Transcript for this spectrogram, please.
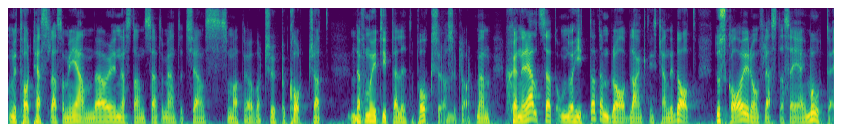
om vi tar Tesla som igen, där har ju nästan sentimentet känns som att det har varit superkort. Så att där får man ju titta lite på också då såklart. Men generellt sett, om du har hittat en bra blankningskandidat, då ska ju de flesta säga emot dig.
